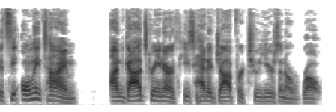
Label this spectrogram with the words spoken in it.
It's the only time on God's green earth he's had a job for two years in a row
